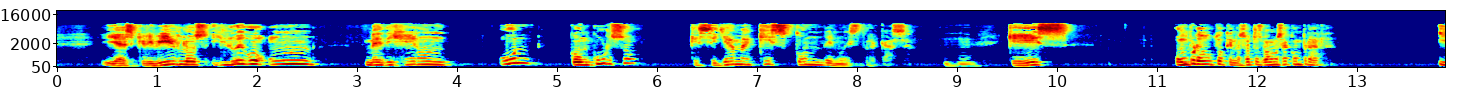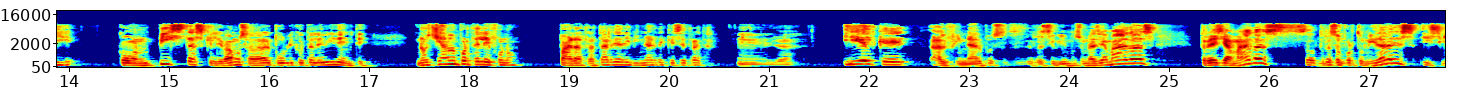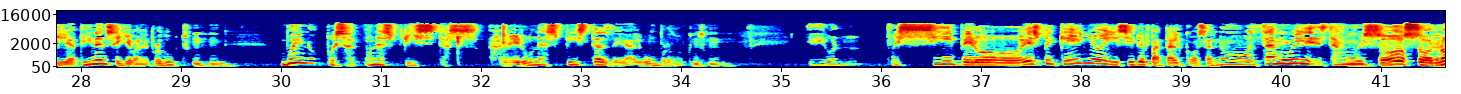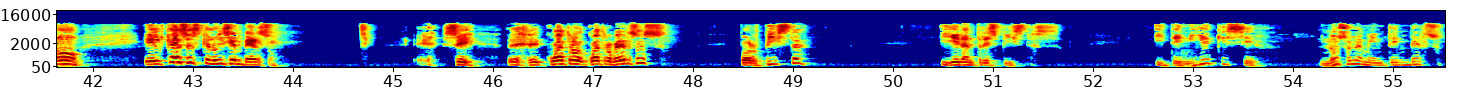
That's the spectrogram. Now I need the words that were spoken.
y a escribirlos. Y luego un, me dijeron un concurso que se llama ¿Qué esconde nuestra casa? Que es un producto que nosotros vamos a comprar y con pistas que le vamos a dar al público televidente, nos llaman por teléfono para tratar de adivinar de qué se trata. Mm, y el que al final pues recibimos unas llamadas, tres llamadas o tres oportunidades y si le atinan se llevan el producto. Bueno, pues unas pistas, a ver, unas pistas de algún producto. Y digo, pues sí, pero es pequeño y sirve para tal cosa. No, está muy, está muy soso, no. El caso es que lo hice en verso. Eh, sí, eh, cuatro, cuatro versos por pista y eran tres pistas. Y tenía que ser no solamente en verso,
